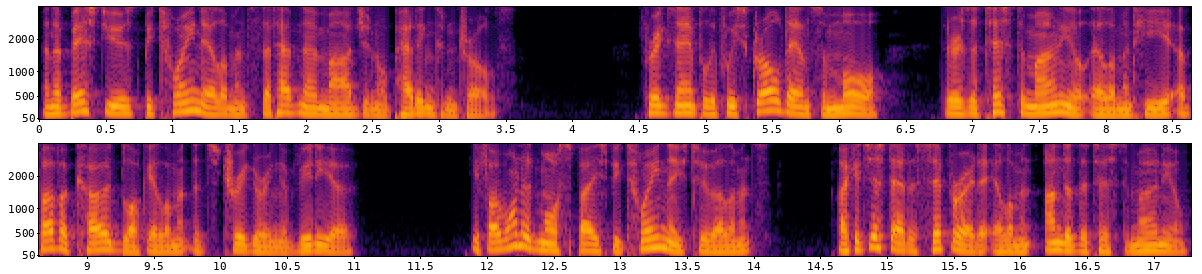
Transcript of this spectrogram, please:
and are best used between elements that have no margin or padding controls. For example, if we scroll down some more, there is a testimonial element here above a code block element that's triggering a video. If I wanted more space between these two elements, I could just add a separator element under the testimonial.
